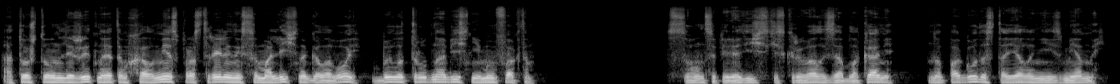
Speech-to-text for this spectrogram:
А то, что он лежит на этом холме с простреленной самолично головой, было труднообъяснимым фактом. Солнце периодически скрывалось за облаками, но погода стояла неизменной.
